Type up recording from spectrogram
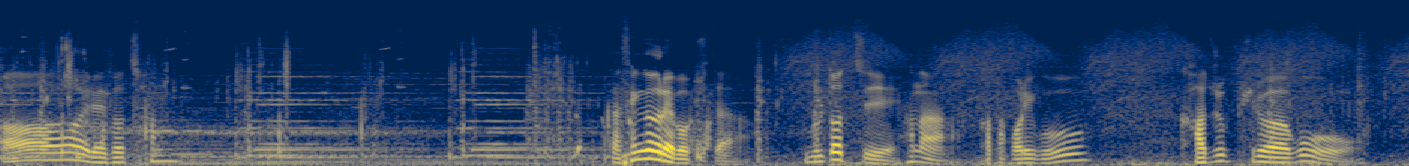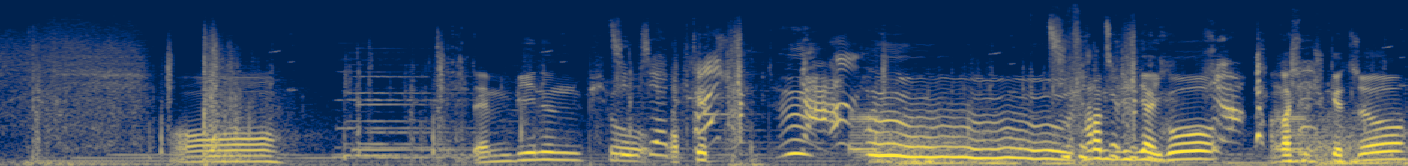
어 이래서 참. 자, 생각을 해봅시다. 물 떴지? 하나 갖다 버리고. 가죽 필요하고. 어 냄비는 필요 진지하게- 으, 사람들이냐 이거? 안 가시면 죽겠죠?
